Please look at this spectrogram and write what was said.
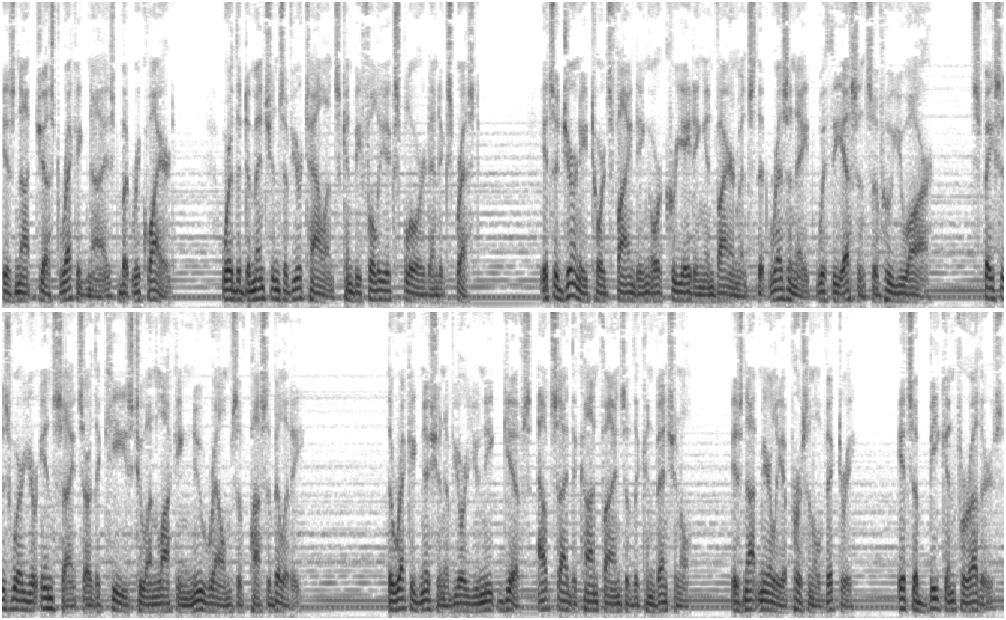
is not just recognized but required, where the dimensions of your talents can be fully explored and expressed. It's a journey towards finding or creating environments that resonate with the essence of who you are. Spaces where your insights are the keys to unlocking new realms of possibility. The recognition of your unique gifts outside the confines of the conventional is not merely a personal victory. It's a beacon for others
